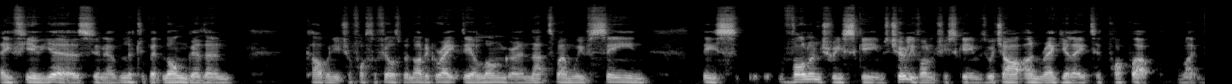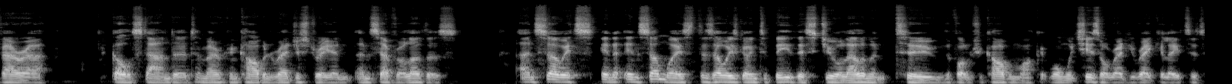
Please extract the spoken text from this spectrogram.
a few years, you know, a little bit longer than carbon neutral fossil fuels, but not a great deal longer. And that's when we've seen these voluntary schemes, truly voluntary schemes, which are unregulated, pop up, like Verra, Gold Standard, American Carbon Registry, and, and several others. And so it's in in some ways there's always going to be this dual element to the voluntary carbon market, one which is already regulated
